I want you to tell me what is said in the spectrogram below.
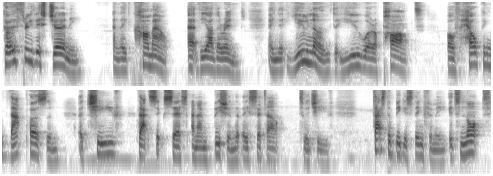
go through this journey and they come out at the other end, and that you know that you were a part of helping that person achieve that success and ambition that they set out to achieve. That's the biggest thing for me. It's not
